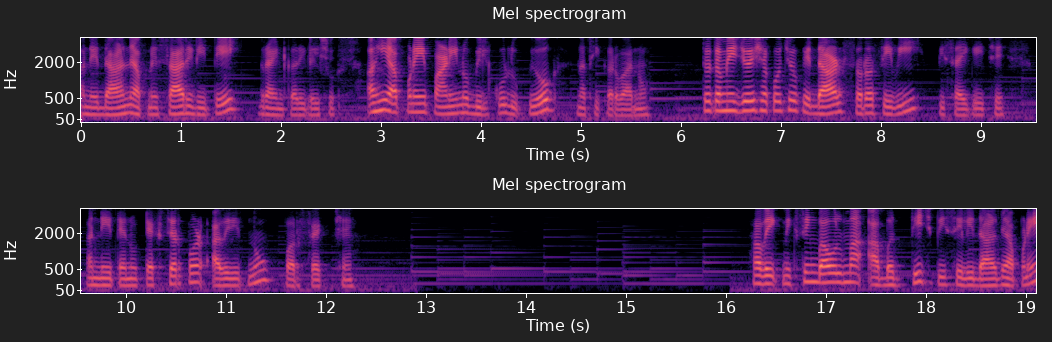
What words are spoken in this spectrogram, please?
અને દાળને આપણે સારી રીતે ગ્રાઇન્ડ કરી લઈશું. અહીં આપણે પાણીનો બિલકુલ ઉપયોગ નથી કરવાનો. તો તમે જોઈ શકો છો કે દાળ સરસ એવી પીસાઈ ગઈ છે અને તેનું ટેક્સચર પણ આવી રીતનું પરફેક્ટ છે. હવે એક મિક્સિંગ બાઉલમાં આ બધી જ પીસેલી દાળને આપણે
